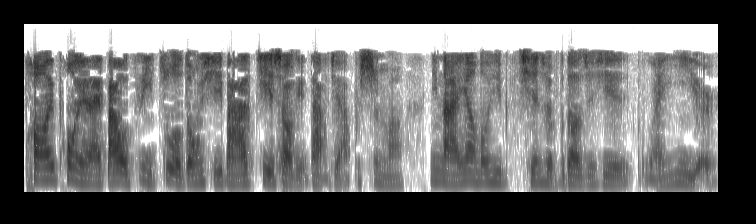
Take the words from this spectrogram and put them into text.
PowerPoint 来，把我自己做的东西把它介绍给大家，不是吗？你哪一样东西牵扯不到这些玩意儿？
